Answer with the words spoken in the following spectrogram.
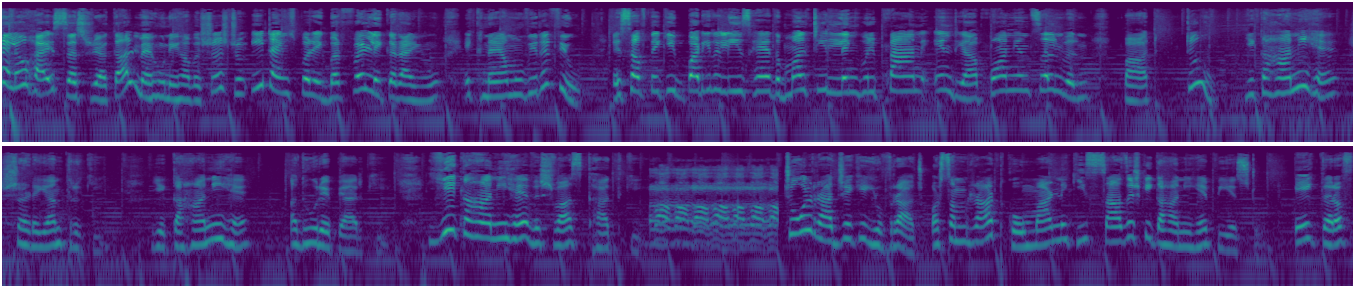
हेलो हाय सत मैं हूँ नेहा वशिष्ठ, जो ई टाइम्स पर एक बार फिर लेकर आई हूँ एक नया मूवी रिव्यू इस हफ़्ते की बड़ी रिलीज़ है the multilingual pan India Ponniyin Selvan part two ये कहानी है षडयंत्र की, ये कहानी है अधूरे प्यार की, ये कहानी है विश्वासघात की। चोल राज्य के युवराज और सम्राट को मारने की साजिश की कहानी है पीएस टू। एक तरफ़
